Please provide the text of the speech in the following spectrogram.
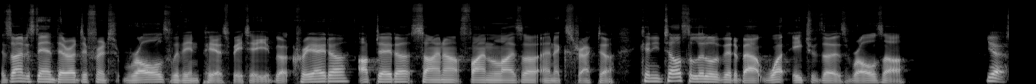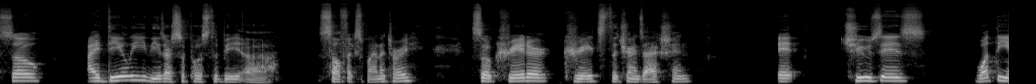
As I understand, there are different roles within PSBT. You've got creator, updater, signer, finalizer, and extractor. Can you tell us a little bit about what each of those roles are? Yeah, so ideally, these are supposed to be uh, self explanatory. So, creator creates the transaction, it chooses what the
